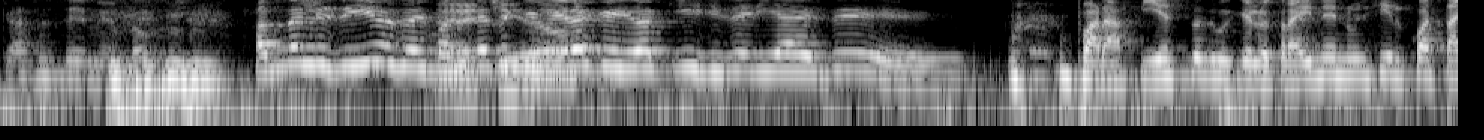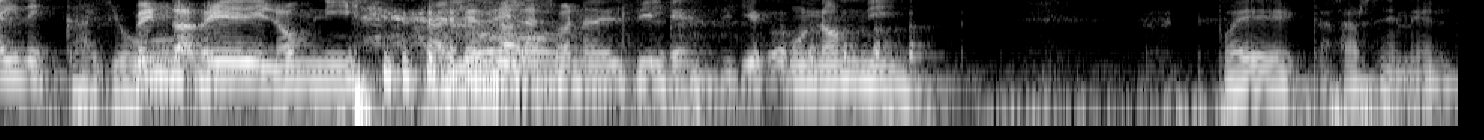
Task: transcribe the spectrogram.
Cásese en el ovni. Ándale, sí, o sea, imagínate que hubiera caído aquí, sí sería ese para fiestas, güey, que lo traen en un circo a Taide. Cayó. Venga a ver el ovni Cayó. de la zona del silencio. Un ovni. Puede casarse en él.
